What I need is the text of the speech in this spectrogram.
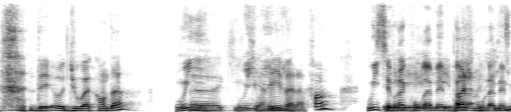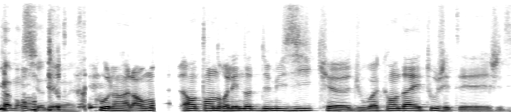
des, du Wakanda, Oui, euh, qui, oui, qui oui, arrive oui. à la fin. Oui, c'est vrai qu'on l'a même pas, on l'a même dit, pas mentionné. c'est ouais. Cool. Hein. Alors moi, entendre les notes de musique euh, du Wakanda et tout, j'étais, j'étais,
